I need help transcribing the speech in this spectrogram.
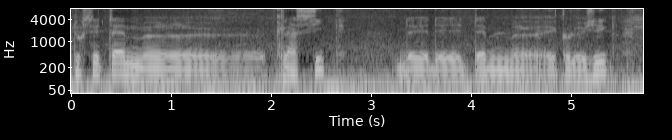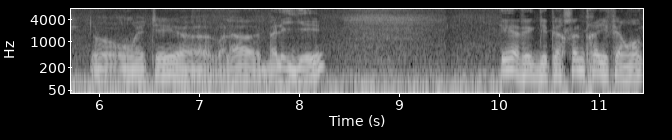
tous ces thèmes euh, classiques des, thèmes écologiques ont été voilà balayés et avec des personnes très différentes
